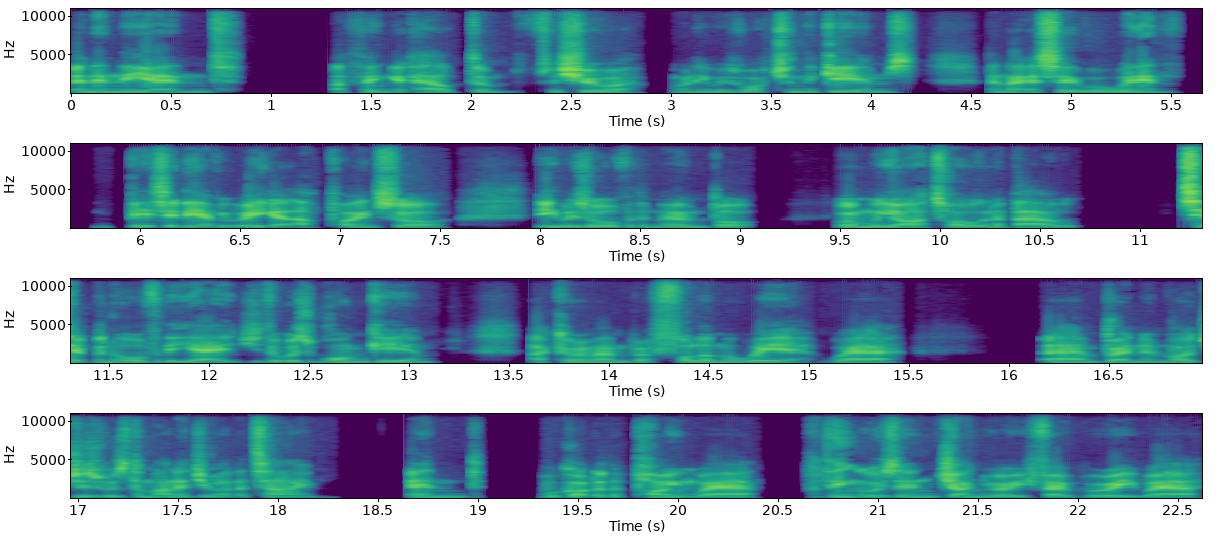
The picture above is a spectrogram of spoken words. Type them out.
and in the end, I think it helped him for sure when he was watching the games. And like I say, we're winning basically every week at that point. So he was over the moon. But when we are talking about tipping over the edge, there was one game I can remember Fulham away where um, Brendan Rodgers was the manager at the time. And we got to the point where I think it was in January, February, where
